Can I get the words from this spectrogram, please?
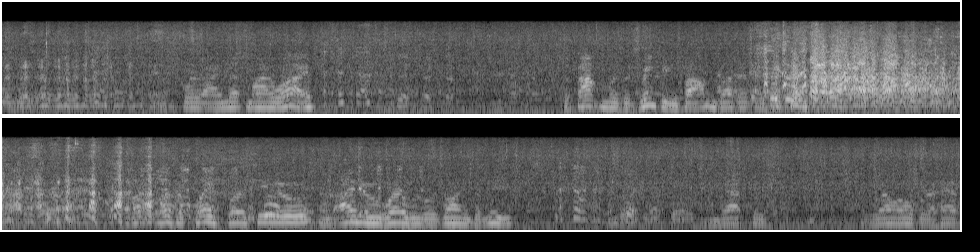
That's where I met my wife. The fountain was a drinking fountain, but it was a place, but it was a place where she knew and I knew where we were going to meet. And that was well over a half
